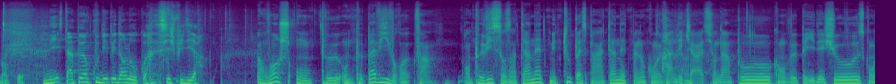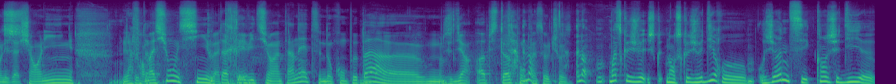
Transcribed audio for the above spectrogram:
Donc, euh, Mais c'était un peu un coup d'épée dans l'eau, quoi, si je puis dire. En revanche, on, peut, on ne peut pas vivre, enfin, on peut vivre sans Internet, mais tout passe par Internet. Maintenant qu'on veut faire une ah, déclaration d'impôt, qu'on veut payer des choses, qu'on les achète en ligne, l'information aussi va très vite sur Internet. Donc on ne peut pas euh, se dire, hop, stop, on ah passe à autre chose. Ah non, moi, ce que je veux, non, ce que je veux dire aux, jeunes, c'est quand je dis euh,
